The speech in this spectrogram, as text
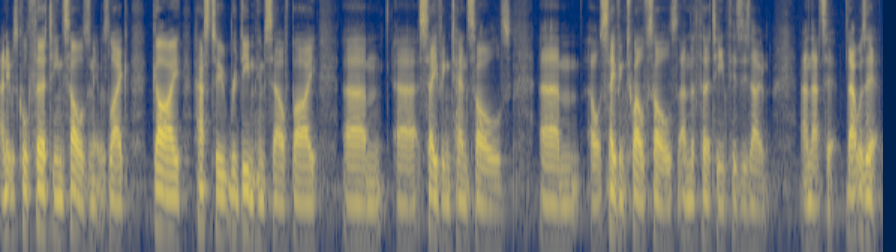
and it was called 13 Souls, and it was like Guy has to redeem himself by um, uh, saving 10 souls, um, or saving 12 souls, and the 13th is his own. And that's it. That was it.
